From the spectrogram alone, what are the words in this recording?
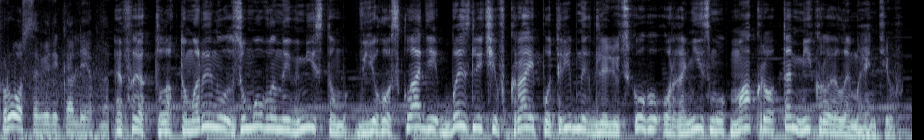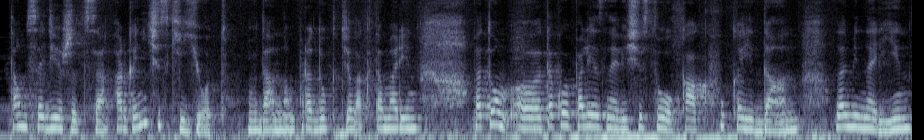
просто великолепно. Ефект лактомарину зумовлений вмістом в його складі безлічі вкрай потрібних для людського організму макро та мікроелементів. Там содержится органический йод в данном продукте лактомарин. Потом э, такое полезное вещество, как фукаидан, ламинарин.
